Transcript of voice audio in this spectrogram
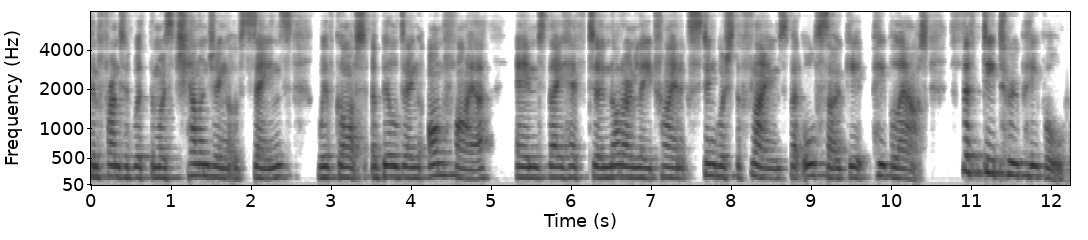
Confronted with the most challenging of scenes, we've got a building on fire and they have to not only try and extinguish the flames, but also get people out. 52 people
